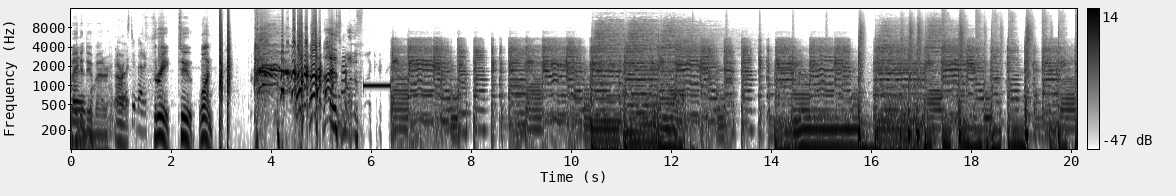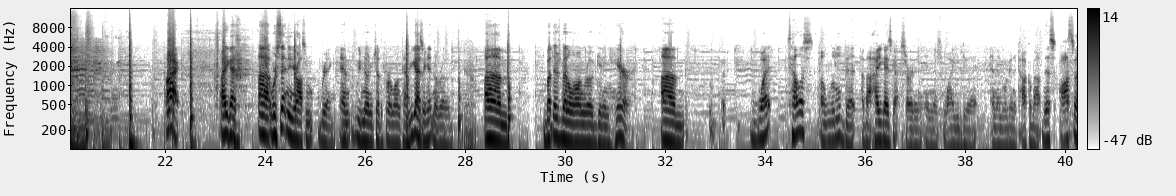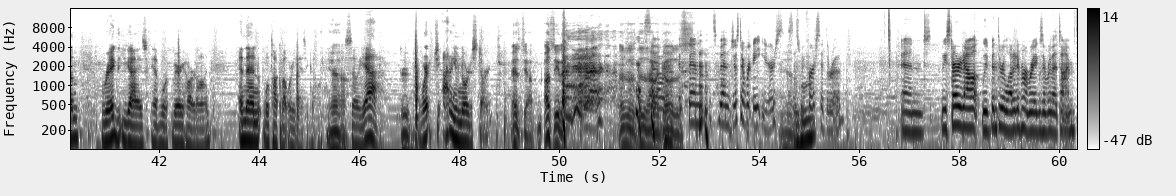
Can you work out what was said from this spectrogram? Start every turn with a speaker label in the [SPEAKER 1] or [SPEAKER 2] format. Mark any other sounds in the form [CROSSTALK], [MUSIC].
[SPEAKER 1] Make it do better.
[SPEAKER 2] All right.
[SPEAKER 3] Let's do better.
[SPEAKER 1] Three, two, one. [LAUGHS] this motherfucker.
[SPEAKER 2] All right. All right, you guys. Uh, we're sitting in your awesome rig, and we've known each other for a long time. You guys are hitting the road. Um, but there's been a long road getting here. Um, what? Tell us a little bit about how you guys got started in this, why you do it, and then we're going to talk about this awesome rig that you guys have worked very hard on, and then we'll talk about where you guys are going.
[SPEAKER 1] Yeah,
[SPEAKER 2] So yeah,
[SPEAKER 1] dude.
[SPEAKER 2] where I don't even know where to start.
[SPEAKER 1] It's yeah. Us either. [LAUGHS] this is this is how it goes.
[SPEAKER 3] It's been it's been just over eight years
[SPEAKER 1] Yeah.
[SPEAKER 3] since we first hit the road, and we started out. We've been through a lot of different rigs over that time.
